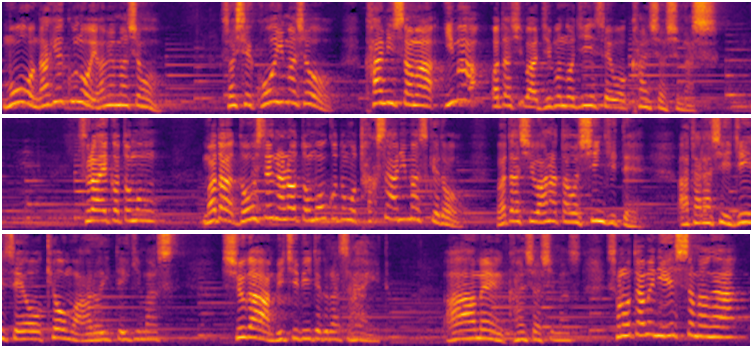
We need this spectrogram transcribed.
う。もう嘆くのをやめましょう。そしてこう言いましょう神様今私は自分の人生を感謝します辛いこともまだどうしてなのと思うこともたくさんありますけど私はあなたを信じて新しい人生を今日も歩いていきます主が導いてください。アーメン、感謝します。そのためにイエス様が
